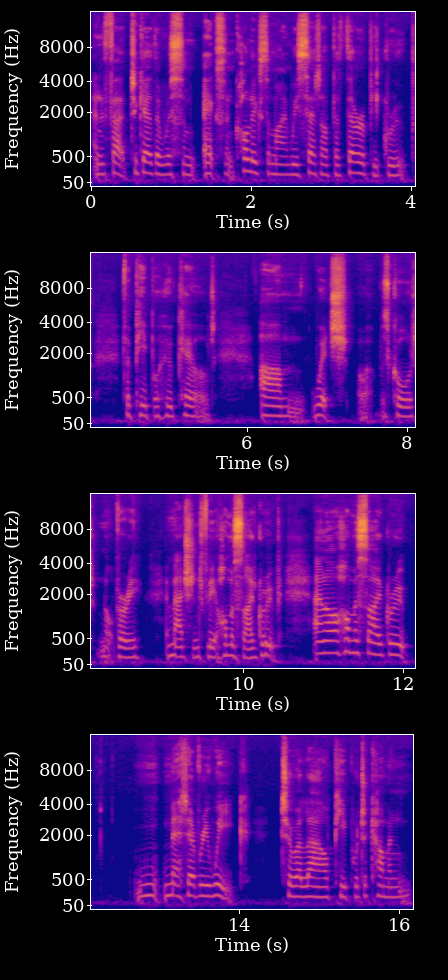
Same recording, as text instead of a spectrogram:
And in fact, together with some excellent colleagues of mine, we set up a therapy group for people who killed, um, which uh, was called, not very imaginatively, a homicide group. And our homicide group met every week to allow people to come and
